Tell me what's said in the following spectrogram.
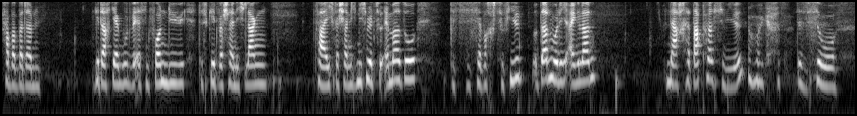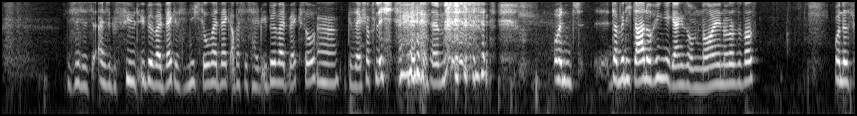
Habe aber dann gedacht, ja gut, wir essen Fondue, das geht wahrscheinlich lang. Fahre ich wahrscheinlich nicht mehr zu Emma so. Das ist einfach zu viel. Und dann wurde ich eingeladen nach Rapperswil. Oh mein Gott. Das ist so. Das ist also gefühlt übel weit weg. Es ist nicht so weit weg, aber es ist halt übel weit weg so Ja. gesellschaftlich. ähm, und dann bin ich da noch hingegangen, so um neun oder sowas. Und das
